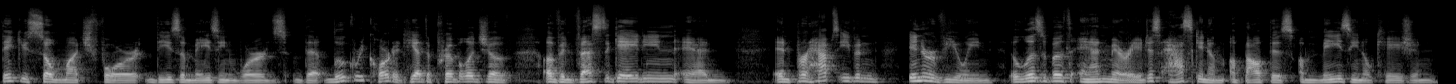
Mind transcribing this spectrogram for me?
Thank you so much for these amazing words that Luke recorded. He had the privilege of, of investigating and, and perhaps even interviewing Elizabeth and Mary and just asking them about this amazing occasion.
